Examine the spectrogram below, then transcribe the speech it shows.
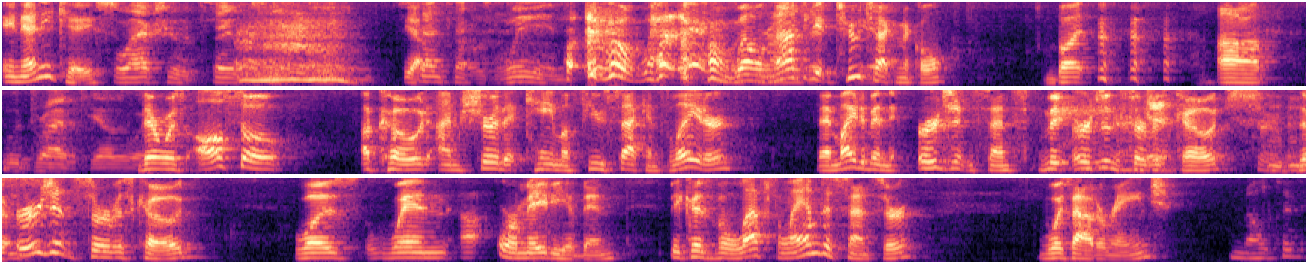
in any case, Well, actually, it would say it was a Yeah. sense that was lean. well, not to drive get it, too yeah. technical, but uh, It would drive it the other way. there was also a code I'm sure that came a few seconds later. That might have been the urgent sense, the urgent service code. The urgent service code was when, uh, or maybe have been, because the left lambda sensor was out of range. Melted.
